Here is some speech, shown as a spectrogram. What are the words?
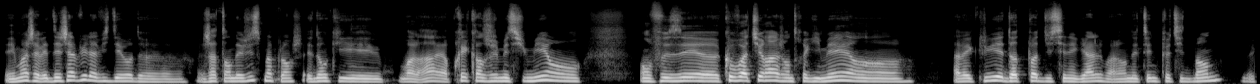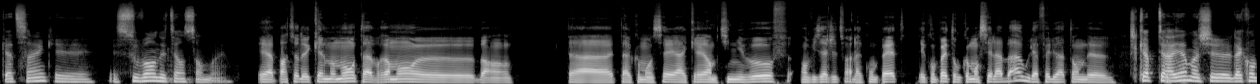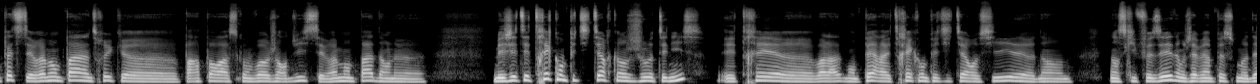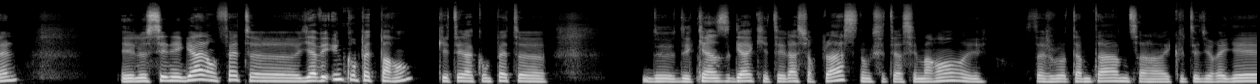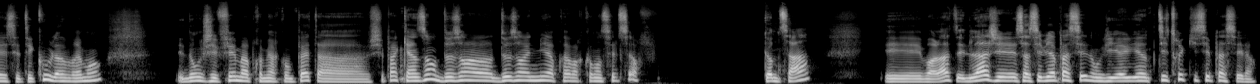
Et moi, j'avais déjà vu la vidéo de. J'attendais juste ma planche. Et donc, il, voilà. Et après, quand je m'y suis mis, on, faisait euh, covoiturage, entre guillemets, avec lui et d'autres potes du Sénégal. Voilà, on était une petite bande de 4-5 et, souvent on était ensemble. Et à partir de quel moment t'as vraiment, euh, ben, t'as as commencé à acquérir un petit niveau, envisagé de faire de la compète Les compètes ont commencé là-bas ou il a fallu attendre euh, Je captais rien. Moi, je- la compète, c'était vraiment pas un truc euh, par rapport à ce qu'on voit aujourd'hui. C'est vraiment pas dans le. Mais j'étais très compétiteur quand je jouais au tennis et très euh, voilà. Mon père est très compétiteur aussi euh, dans dans ce qu'il faisait, donc j'avais un peu ce modèle. Et le Sénégal, en fait, il y avait une compète par an qui était la compète de des 15 gars qui étaient là sur place, donc c'était assez marrant. Et ça jouait au tam tam, ça écoutait du reggae, c'était cool, hein, vraiment. Et donc j'ai fait ma première compète à, je sais pas, 15 ans, deux ans, deux ans et demi après avoir commencé le surf. Comme ça. Et voilà, là ça s'est bien passé. Donc il y a eu un petit truc qui s'est passé là.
